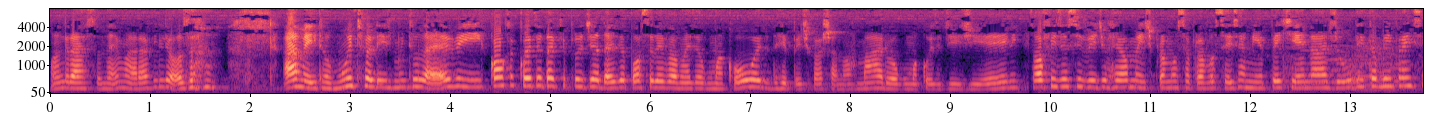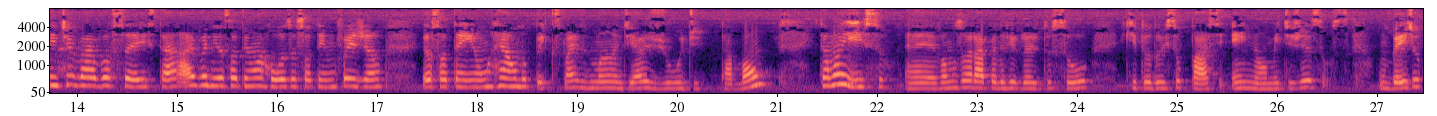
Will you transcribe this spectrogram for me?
Uma graça, né? Maravilhosa. Amei, tô muito feliz, muito leve. E qualquer coisa daqui pro dia 10 eu posso levar mais alguma coisa, de repente que eu achar no armário, alguma coisa de higiene. Só fiz esse vídeo realmente pra mostrar pra vocês a minha pequena ajuda e também pra incentivar vocês, tá? Ai, Vani, eu só tenho arroz, eu só tenho um feijão, eu só tenho um real no Pix, mas mande, ajude, tá bom? Então é isso. É, vamos orar pelo Rio Grande do Sul, que tudo isso passe em nome de Jesus. Um beijo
